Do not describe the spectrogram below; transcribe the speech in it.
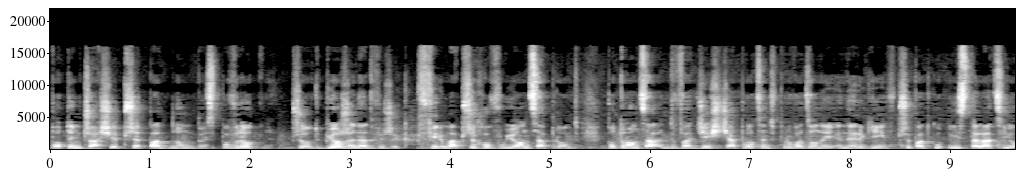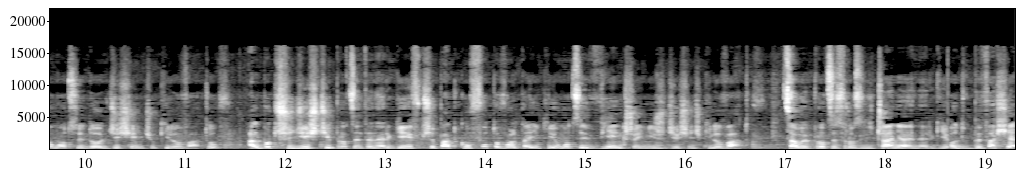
Po tym czasie przepadną bezpowrotnie. Przy odbiorze nadwyżek firma przechowująca prąd potrąca 20% wprowadzonej energii w przypadku instalacji o mocy do 10 kW albo 30% energii w przypadku fotowoltaiki o mocy większej niż 10 kW. Cały proces rozliczania energii odbywa się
